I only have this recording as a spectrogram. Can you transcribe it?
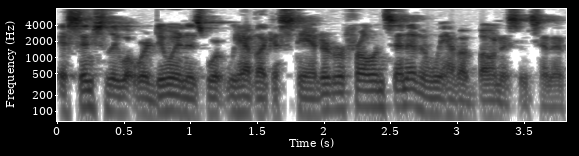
essentially what we're doing is we're, we have like a standard referral incentive and we have a bonus incentive.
